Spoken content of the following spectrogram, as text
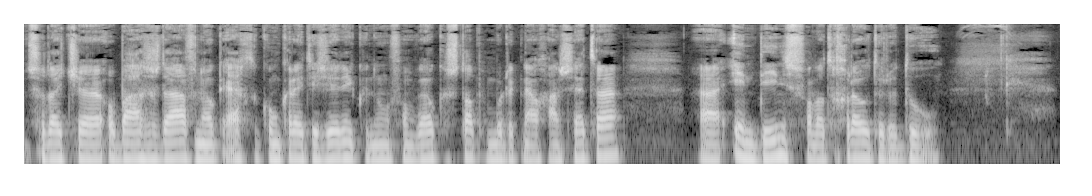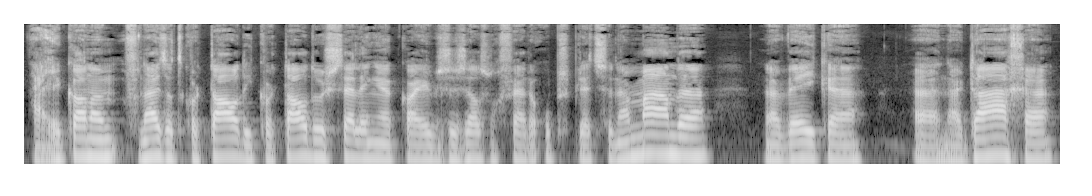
zodat je op basis daarvan ook echt een concretisering kunt doen van welke stappen moet ik nou gaan zetten uh, in dienst van dat grotere doel. Nou, je kan hem vanuit dat kwartaal, die kwartaaldoelstellingen, kan je ze zelfs nog verder opsplitsen naar maanden, naar weken, uh, naar dagen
